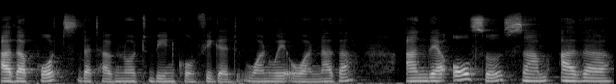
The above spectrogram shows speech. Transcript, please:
other ports that have not been configured one way or another. And there are also some other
